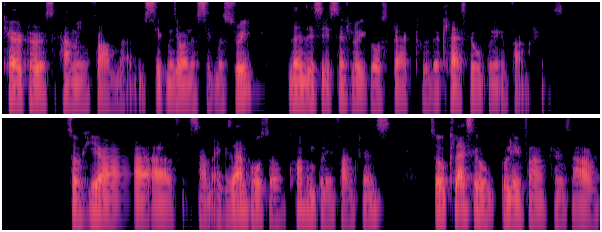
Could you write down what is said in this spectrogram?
characters coming from um, sigma zero and sigma three, then this essentially goes back to the classical Boolean functions. So here are some examples of quantum Boolean functions. So classical Boolean functions are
